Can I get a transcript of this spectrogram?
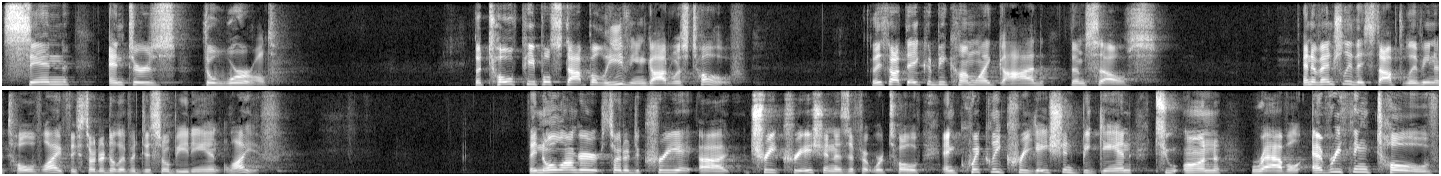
Sin enters the world. The Tov people stopped believing God was Tov. They thought they could become like God themselves. And eventually they stopped living a Tov life. They started to live a disobedient life. They no longer started to create, uh, treat creation as if it were Tov. And quickly creation began to unravel. Everything Tov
